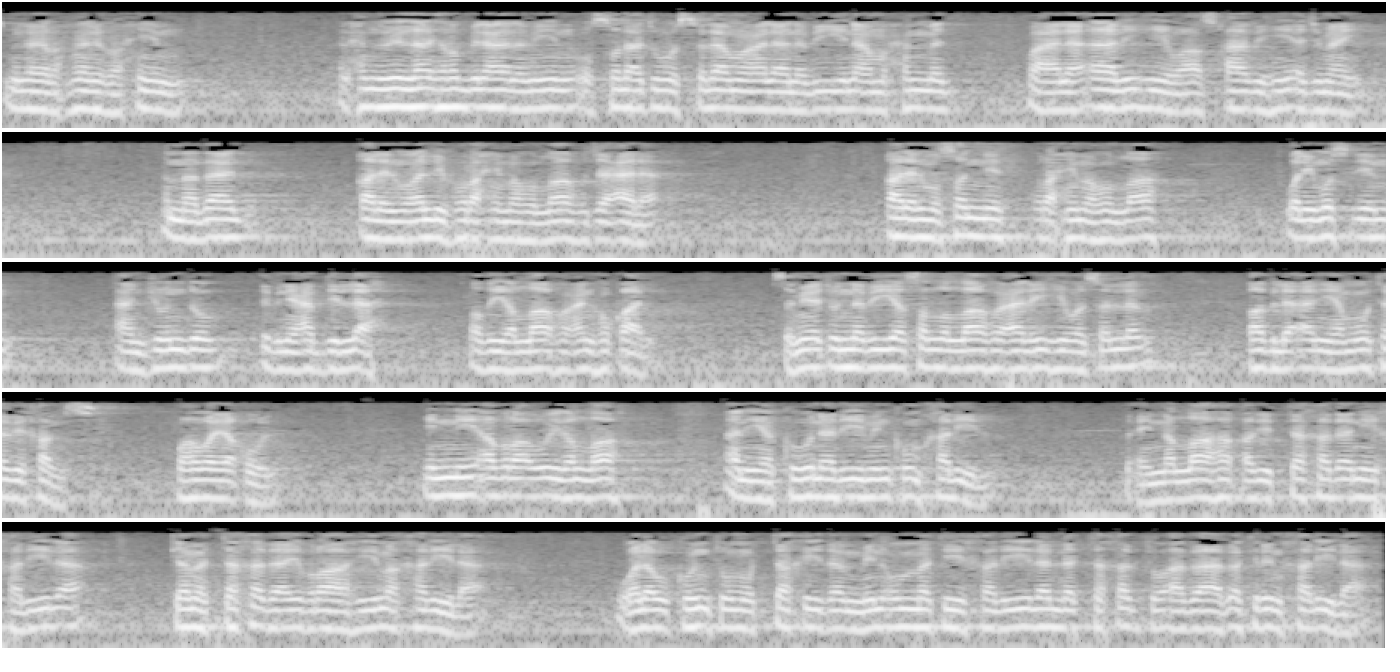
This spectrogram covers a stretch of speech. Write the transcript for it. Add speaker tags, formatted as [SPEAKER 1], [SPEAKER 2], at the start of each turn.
[SPEAKER 1] بسم الله الرحمن الرحيم. الحمد لله رب العالمين والصلاة والسلام على نبينا محمد وعلى آله وأصحابه أجمعين. أما بعد قال المؤلف رحمه الله تعالى. قال المصنف رحمه الله ولمسلم عن جندب بن عبد الله رضي الله عنه قال سمعت النبي صلى الله عليه وسلم قبل أن يموت بخمس وهو يقول إني أبرأ إلى الله أن يكون لي منكم خليل فإن الله قد اتخذني خليلا كما اتخذ إبراهيم خليلا. ولو كنت متخذا من أمتي خليلا لاتخذت أبا بكر خليلا.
